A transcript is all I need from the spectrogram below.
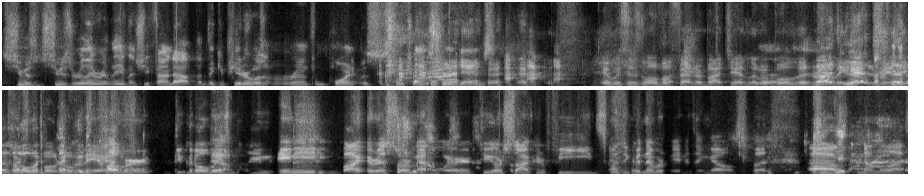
she was she was really relieved when she found out that the computer wasn't ruined from porn. It was just from trying to stream games. It was his love of Fenerbahce and Liverpool yeah. that really, yes, really pushed the boat over the cover. you could always yeah. blame any virus or malware to your soccer feeds because you could never be anything else. But um, nonetheless,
